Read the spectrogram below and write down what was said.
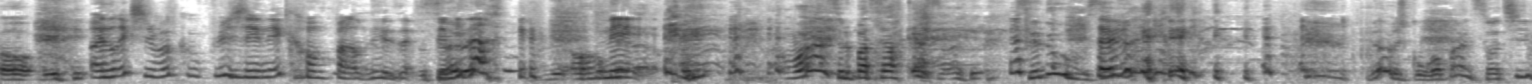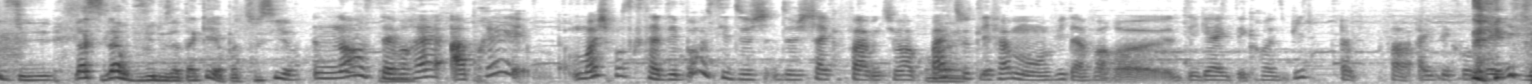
Oh, mais. On dirait que je suis beaucoup plus gênée quand on parle des hommes. C'est bizarre. Mais, oh, Mais Voilà, c'est le patriarcat. C'est nous. ça c'est veut dire Non, mais je comprends pas, sois chill. c'est- Là, c'est là, vous pouvez nous attaquer, y a pas de souci. Hein. Non, c'est vrai. Après, moi je pense que ça dépend aussi de, de chaque femme, tu vois. Pas Ouais. toutes les femmes ont envie d'avoir euh, des gars avec des grosses bites. Euh, Enfin, avec des gros pénis.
